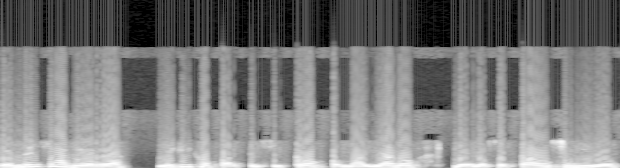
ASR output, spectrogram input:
En esa guerra, México participó como aliado de los Estados Unidos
